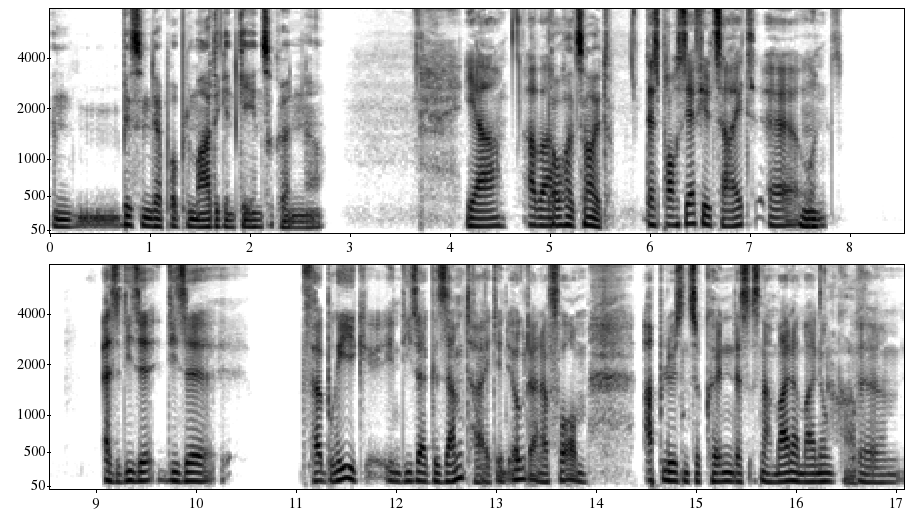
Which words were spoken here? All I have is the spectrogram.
ein bisschen der Problematik entgehen zu können. Ja, ja aber braucht halt Zeit. Das braucht sehr viel Zeit äh, mhm. und also diese diese Fabrik in dieser Gesamtheit in irgendeiner Form ablösen zu können, das ist nach meiner Meinung ähm,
